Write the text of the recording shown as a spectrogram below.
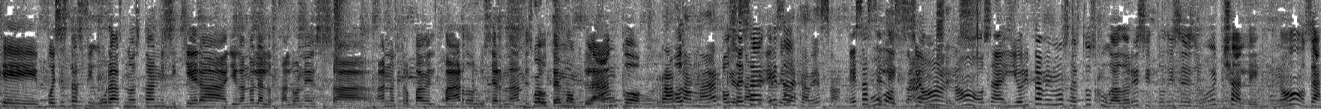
que pues estas figuras no están ni siquiera llegándole a los talones a, a nuestro Pavel Pardo, Luis Hernández, Cuauhtémoc Blanco, Rafa O- Márquez, o sea, esa, la cabeza. esa Hugo selección, Sánchez. ¿no? O sea, y ahorita vemos a estos jugadores y tú dices, uy, chale, ¿no? O sea,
